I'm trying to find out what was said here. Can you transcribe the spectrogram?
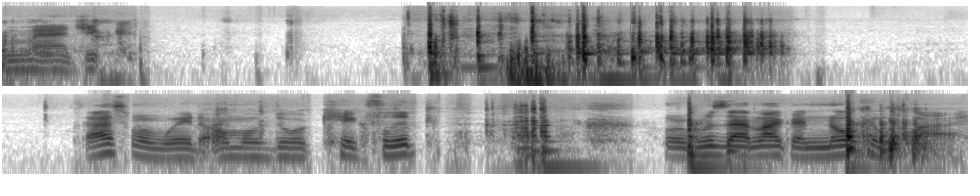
on. Magic. That's one way to almost do a kickflip. Or was that like a no comply?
